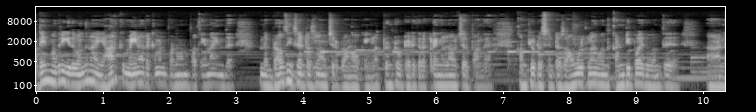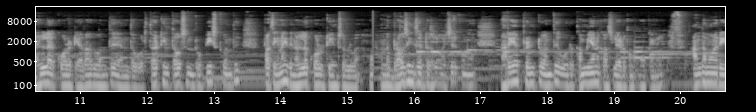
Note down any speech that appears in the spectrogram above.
அதே மாதிரி இது வந்து நான் யாருக்கு மெயினாக ரெக்கமெண்ட் பண்ணுவேன்னு பார்த்தீங்கன்னா இந்த இந்த ப்ரௌசிங் சென்டர்ஸ்லாம் வச்சுருப்பாங்க ஓகேங்களா பிரிண்ட் அவுட் எடுக்கிற கடைகள்லாம் வச்சுருப்பாங்க. கம்ப்யூட்டர் சென்டர்ஸ் அவங்களுக்குலாம் வந்து கண்டிப்பாக இது வந்து நல்ல குவாலிட்டி அதாவது வந்து அந்த ஒரு தேர்ட்டீன் தௌசண்ட் ருபீஸ்க்கு வந்து பார்த்தீங்கன்னா இது நல்ல குவாலிட்டின்னு சொல்லுவேன். அந்த ப்ரௌசிங் சென்டர்ஸ்லாம் வச்சுருக்கவங்க நிறைய பிரிண்ட் வந்து ஒரு கம்மியான காஸ்ட்டில் எடுக்கணும் ஓகேங்களா அந்த மாதிரி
